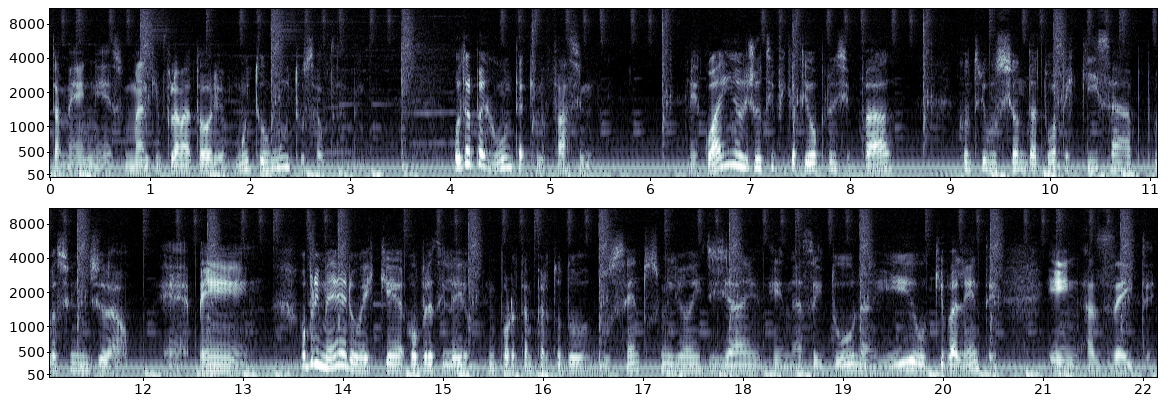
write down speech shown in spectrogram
Também é um anti-inflamatório muito, muito saudável. Outra pergunta que nos fazem é qual é o justificativo principal contribuição da tua pesquisa à população em geral? É, bem, o primeiro é que o brasileiro importa perto de 200 milhões de já em, em azeitona e o equivalente em azeite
